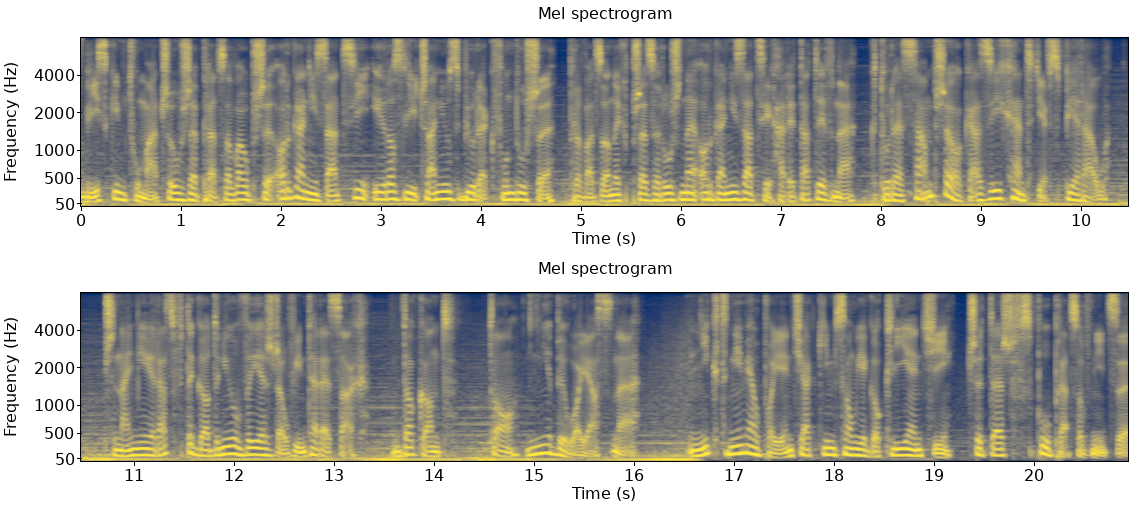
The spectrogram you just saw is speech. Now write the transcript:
Bliskim tłumaczył, że pracował przy organizacji i rozliczaniu zbiórek funduszy, prowadzonych przez różne organizacje charytatywne, które sam przy okazji chętnie wspierał. Przynajmniej raz w tygodniu wyjeżdżał w interesach. Dokąd? To nie było jasne. Nikt nie miał pojęcia, kim są jego klienci, czy też współpracownicy.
